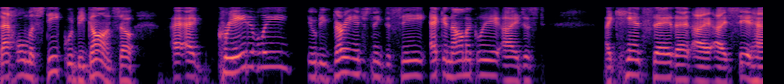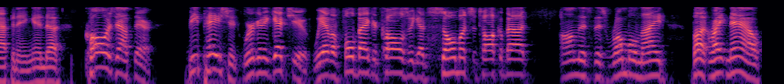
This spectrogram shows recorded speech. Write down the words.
that whole mystique would be gone. So, I, I creatively, it would be very interesting to see. Economically, I just I can't say that I I see it happening. And uh, callers out there, be patient. We're gonna get you. We have a full bank of calls. We got so much to talk about on this this Rumble night. But right now,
